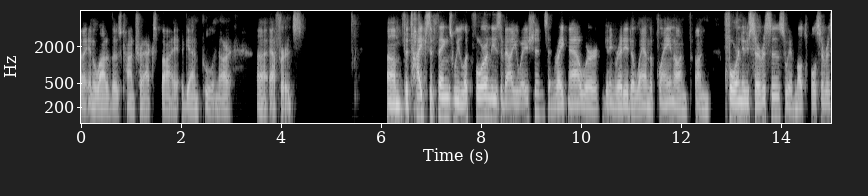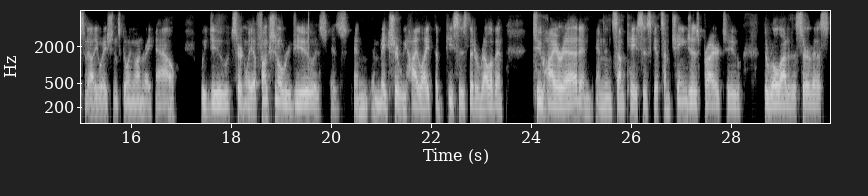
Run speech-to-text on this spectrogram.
uh, in a lot of those contracts by, again, pooling our uh, efforts. Um, the types of things we look for in these evaluations, and right now we're getting ready to land the plane on, on four new services. We have multiple service evaluations going on right now. We do certainly a functional review is, is, and make sure we highlight the pieces that are relevant to higher ed and, and in some cases get some changes prior to the rollout of the service.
